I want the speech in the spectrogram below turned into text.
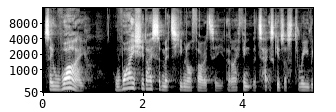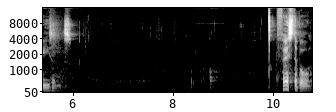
So, why? Why should I submit to human authority? And I think the text gives us three reasons. First of all,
